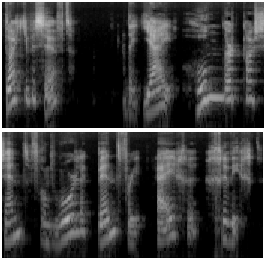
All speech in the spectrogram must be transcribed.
dat je beseft dat jij 100% verantwoordelijk bent voor je eigen gewicht.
